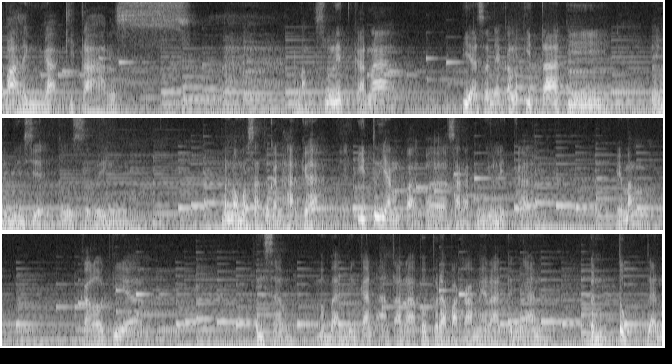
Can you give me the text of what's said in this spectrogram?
paling enggak kita harus memang sulit karena biasanya kalau kita di Indonesia itu sering menomorsatukan harga. Itu yang Pak eh, sangat menyulitkan. Memang kalau dia bisa membandingkan antara beberapa kamera dengan bentuk dan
